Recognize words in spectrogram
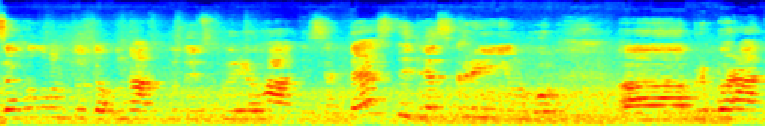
Загалом тут у нас будуть зберігатися тести для скринінгу, е, препарати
